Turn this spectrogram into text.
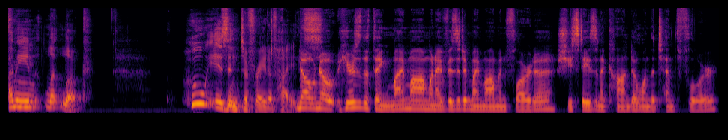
I mean look, look who isn't afraid of heights No, no. Here's the thing. My mom, when I visited my mom in Florida, she stays in a condo on the 10th floor.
